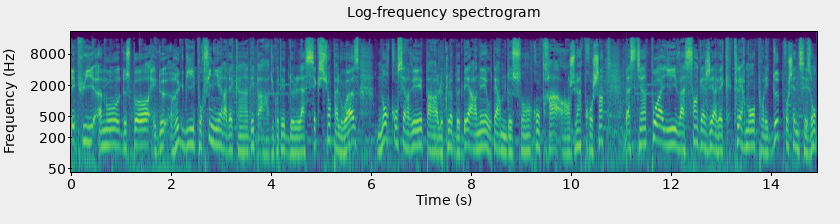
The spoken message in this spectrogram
Et puis un mot de sport et de rugby pour finir avec un départ du côté de la section paloise non conservé par le club béarnais au terme de son contrat en juin prochain. Bastien Pourailly va s'engager avec Clermont pour les deux prochaines saisons.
